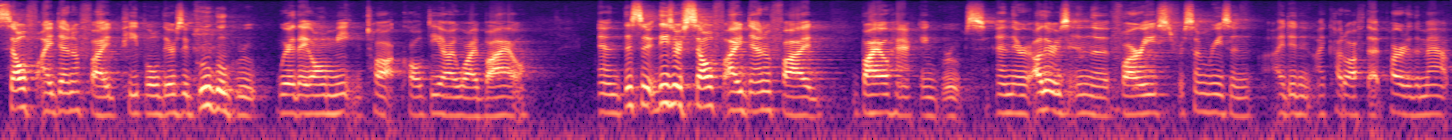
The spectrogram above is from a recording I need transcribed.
self-identified people. There's a Google group where they all meet and talk called DIY Bio. And this, these are self-identified biohacking groups. And there are others in the Far East. For some reason, I didn't, I cut off that part of the map.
